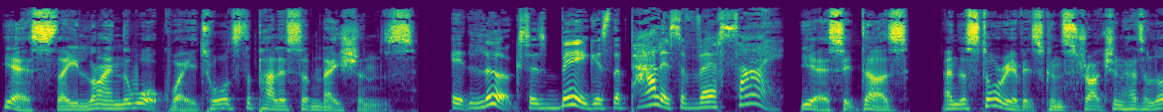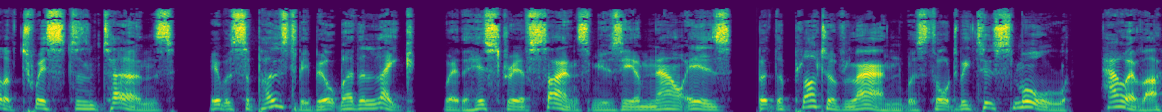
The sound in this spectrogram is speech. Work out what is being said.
Yes, they line the walkway towards the Palace of Nations. It looks as big as the Palace of Versailles. Yes, it does. And the story of its construction has a lot of twists and turns. It was supposed to be built by the lake, where the History of Science Museum now is, but the plot of land was thought to be too small. However,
